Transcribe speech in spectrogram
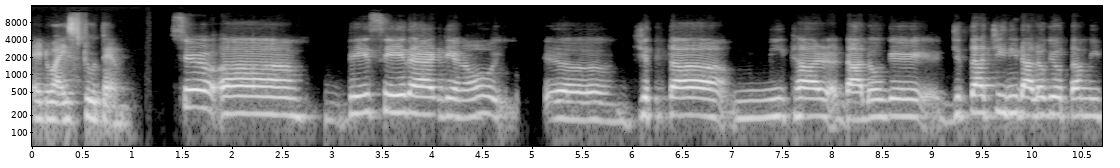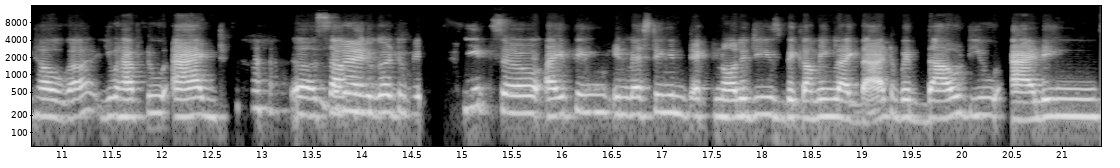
advice to them? So they say that you know जितना मीठा डालोगे जितना चीनी डालोगे उतना मीठा होगा यू हैव टू एड some right. sugar to make it so i think investing in technology is becoming like that without you adding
